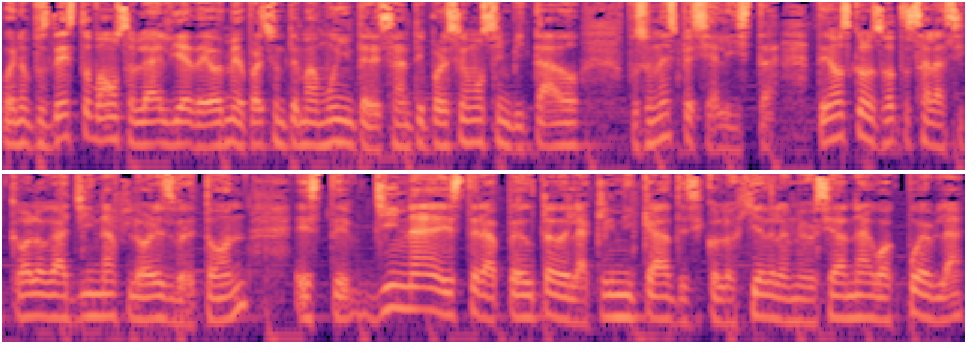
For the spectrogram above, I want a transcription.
Bueno, pues de esto vamos a hablar el día de hoy. Me parece un tema muy interesante y por eso hemos invitado pues una especialista. Tenemos con nosotros a la psicóloga Gina Flores Bretón. Este, Gina es terapeuta de la Clínica de Psicología de la Universidad de Anáhuac Puebla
